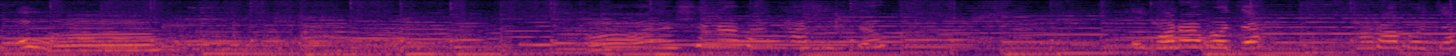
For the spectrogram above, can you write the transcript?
어, 어, 얼른 신호방 가시죠. 걸어보자. 걸어보자.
